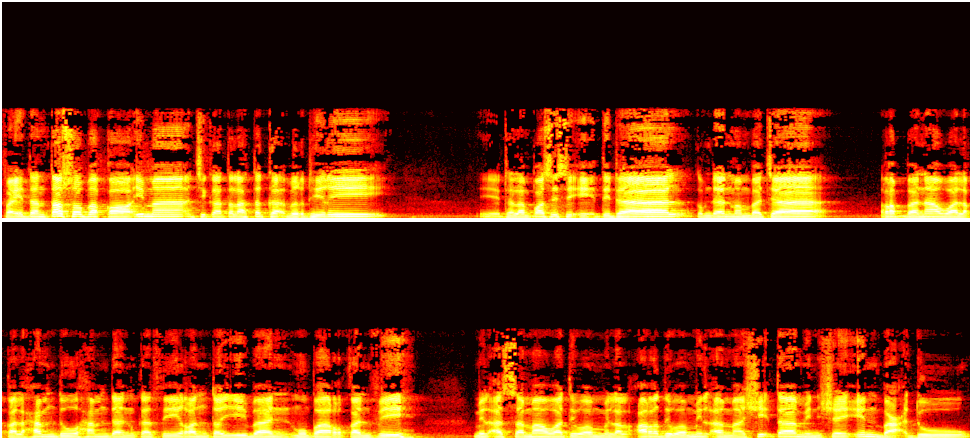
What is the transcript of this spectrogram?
Faidan tasoba qaima jika telah tegak berdiri ya, dalam posisi i'tidal kemudian membaca Rabbana walakal hamdu hamdan kathiran tayyiban mubarakan fih mil as-samawati wa mil al-ardi wa mil ma syi'ta min syai'in ba'du.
